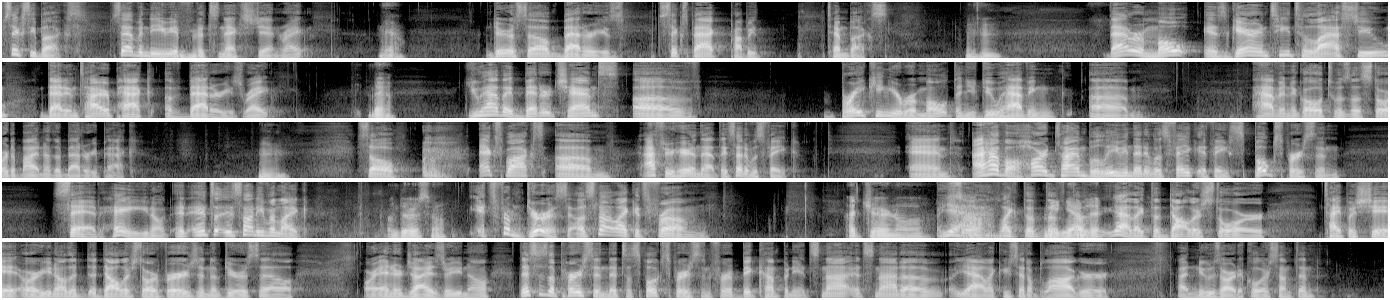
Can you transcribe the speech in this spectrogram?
sixty bucks, seventy if mm-hmm. it's next gen, right? Yeah. Duracell batteries, six pack, probably ten bucks. hmm That remote is guaranteed to last you that entire pack of batteries, right? Yeah. You have a better chance of breaking your remote than you do having um, having to go to a store to buy another battery pack. So, Xbox, um, after hearing that, they said it was fake. And I have a hard time believing that it was fake if a spokesperson said, "Hey, you know," and, and it's it's not even like From Duracell, it's from Duracell. It's not like it's from a journal. yeah, like the, the, the- yeah, like the dollar store type of shit, or you know, the, the dollar store version of Duracell or Energizer. You know, this is a person that's a spokesperson for a big company. It's not. It's not a yeah, like you said, a blog or a news article or something.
